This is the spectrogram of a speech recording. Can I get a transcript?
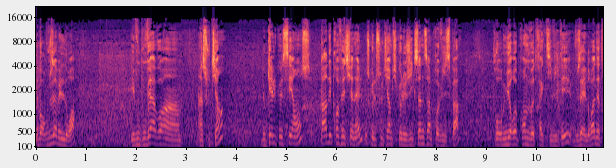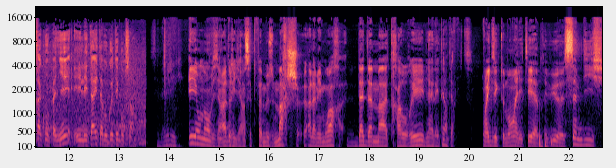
d'abord vous avez le droit et vous pouvez avoir un soutien de quelques séances par des professionnels, parce que le soutien psychologique, ça ne s'improvise pas. Pour mieux reprendre votre activité, vous avez le droit d'être accompagné et l'État est à vos côtés pour ça. Et on en vient, Adrien, cette fameuse marche à la mémoire d'Adama Traoré, eh bien, elle a été interdite. Oui, exactement. Elle était euh, prévue euh, samedi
